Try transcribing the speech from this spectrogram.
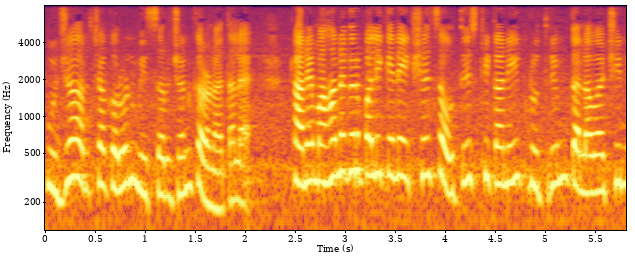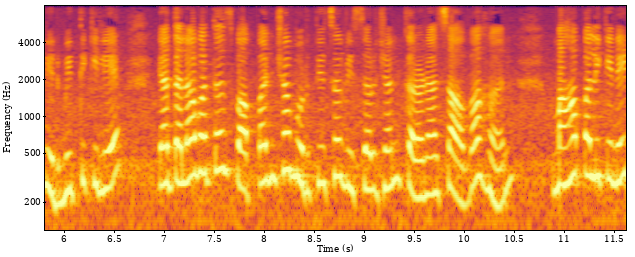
पूजा अर्चा करून विसर्जन करण्यात आलंय. ठाणे महानगरपालिकेने एकशे चौतीस ठिकाणी कृत्रिम तलावाची निर्मिती केली आहे. या तलावातच बाप्पांच्या मूर्तीचं विसर्जन करण्याचं आवाहन महापालिकेने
